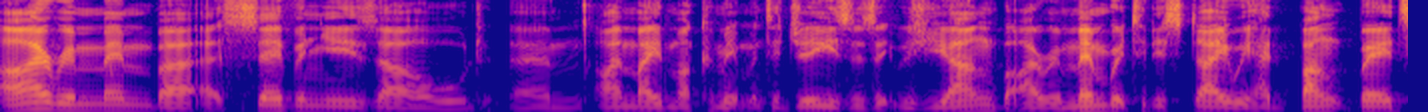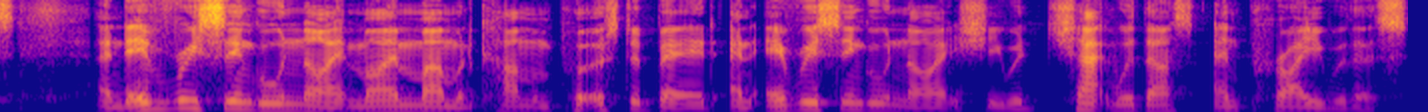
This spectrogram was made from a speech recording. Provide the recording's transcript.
I remember at seven years old, um, I made my commitment to Jesus. It was young, but I remember it to this day. We had bunk beds, and every single night, my mum would come and put us to bed, and every single night, she would chat with us and pray with us.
